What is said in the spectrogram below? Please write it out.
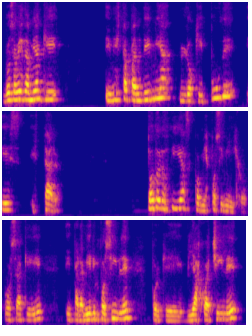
Vos sabés, Damián, que en esta pandemia lo que pude es estar todos los días con mi esposa y mi hijo, cosa que eh, para mí era imposible porque viajo a Chile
